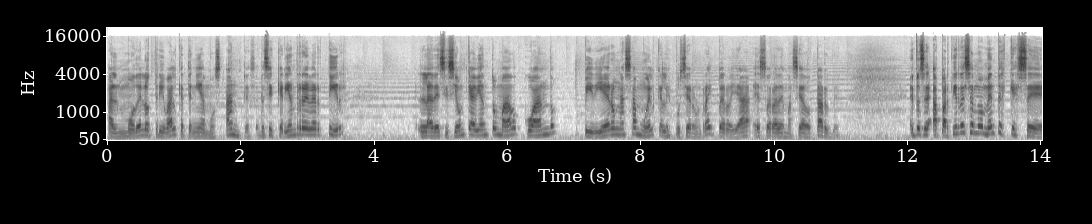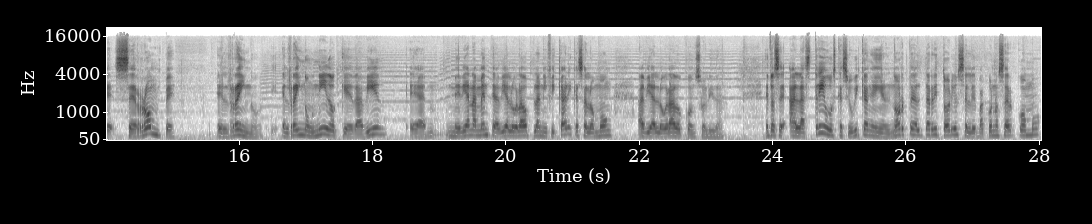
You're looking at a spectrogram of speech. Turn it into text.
al modelo tribal que teníamos antes. Es decir, querían revertir la decisión que habían tomado cuando pidieron a Samuel que les pusiera un rey, pero ya eso era demasiado tarde. Entonces, a partir de ese momento es que se, se rompe el reino, el reino unido que David eh, medianamente había logrado planificar y que Salomón había logrado consolidar. Entonces, a las tribus que se ubican en el norte del territorio se les va a conocer como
